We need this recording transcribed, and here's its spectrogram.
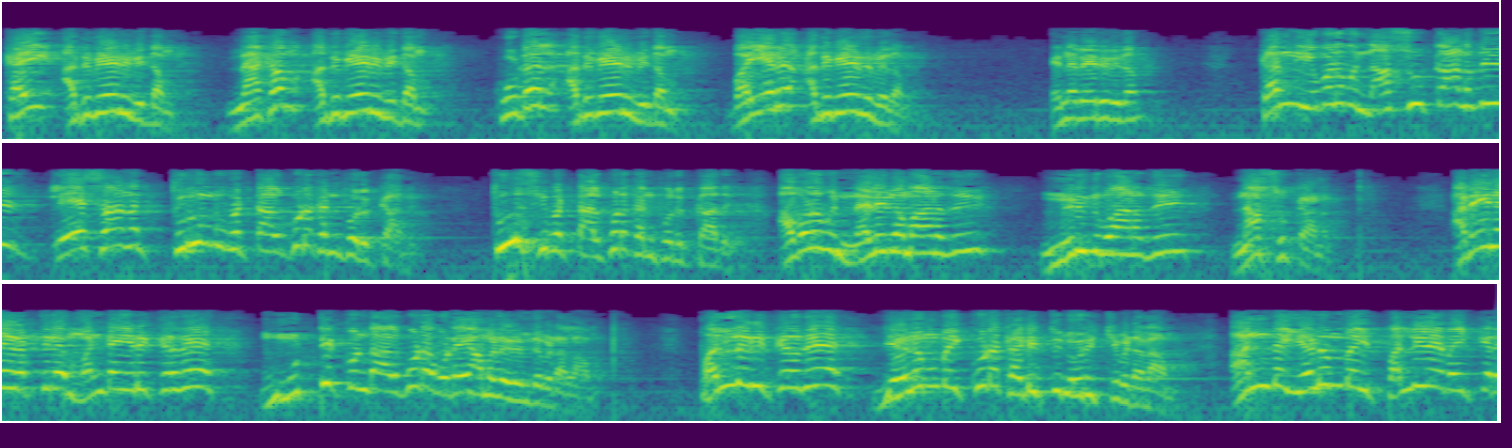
கை அது வேறு விதம். நகம் அது வேறு விதம். குடல் அது வேறு விதம். வயறு அது வேறு விதம். என்ன வேறு விதம்? கண் இவ்வளவு நாசூக்கானது லேசான துரும்பு பட்டால் கூட கண் பொறுக்காது. தூசி பட்டால் கூட கண் பொறுக்காது. அவ்வளவு நளினமானது மிருதுவானது நாசுக்கானது. அதே நேரத்தில் மண்டை இருக்கிறதே முட்டிக்கொண்டால் கூட உடையாமல் இருந்து விடலாம். பல்லு இருக்கிறது எலும்பை கூட கடித்து நொறுக்கி விடலாம். அந்த எலும்பை பல்லிலே வைக்கிற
